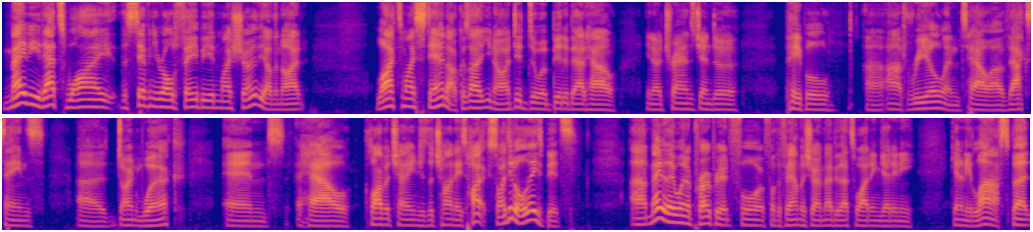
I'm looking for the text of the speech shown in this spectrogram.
maybe that's why the seven year old Phoebe in my show the other night liked my stand up because I, you know, I did do a bit about how, you know, transgender people uh, aren't real and how uh, vaccines uh, don't work and how climate change is a Chinese hoax. So I did all these bits. Uh, maybe they weren't appropriate for for the family show. Maybe that's why I didn't get any get any laughs. But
